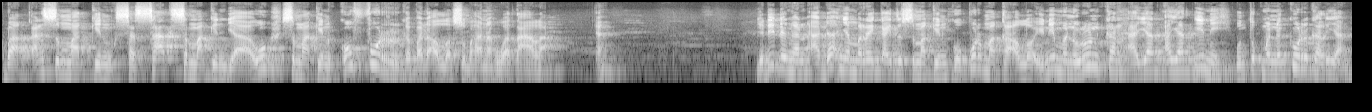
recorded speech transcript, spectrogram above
bahkan semakin sesat semakin jauh semakin kufur kepada Allah subhanahu wa ta'ala. Ya. Jadi dengan adanya mereka itu semakin kufur maka Allah ini menurunkan ayat-ayat ini untuk menegur kalian.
